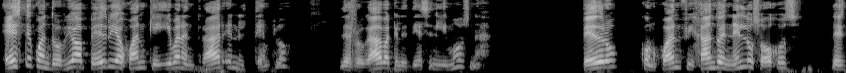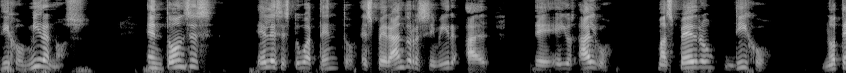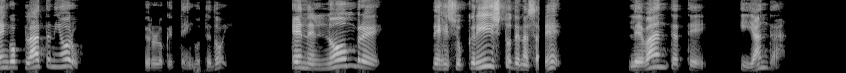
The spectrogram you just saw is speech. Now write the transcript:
Este cuando vio a Pedro y a Juan que iban a entrar en el templo, les rogaba que les diesen limosna. Pedro, con Juan fijando en él los ojos, les dijo, míranos. Entonces él les estuvo atento, esperando recibir de ellos algo. Mas Pedro dijo, no tengo plata ni oro, pero lo que tengo te doy. En el nombre de Jesucristo de Nazaret, levántate y anda.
